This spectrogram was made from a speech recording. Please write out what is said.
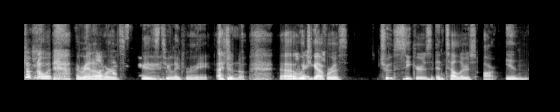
don't know what. I ran out of words. It's too late for me. I don't know. Uh, what you got for us? Truth seekers and tellers are in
